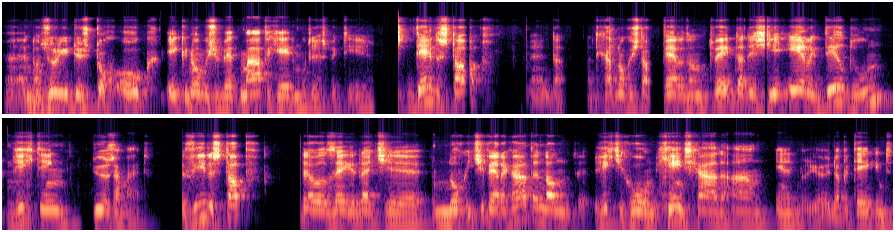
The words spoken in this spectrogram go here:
En dan zul je dus toch ook economische wetmatigheden moeten respecteren. Derde stap, en dat gaat nog een stap verder dan twee, dat is je eerlijk deel doen richting duurzaamheid. De vierde stap, dat wil zeggen dat je nog ietsje verder gaat en dan richt je gewoon geen schade aan in het milieu. Dat betekent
